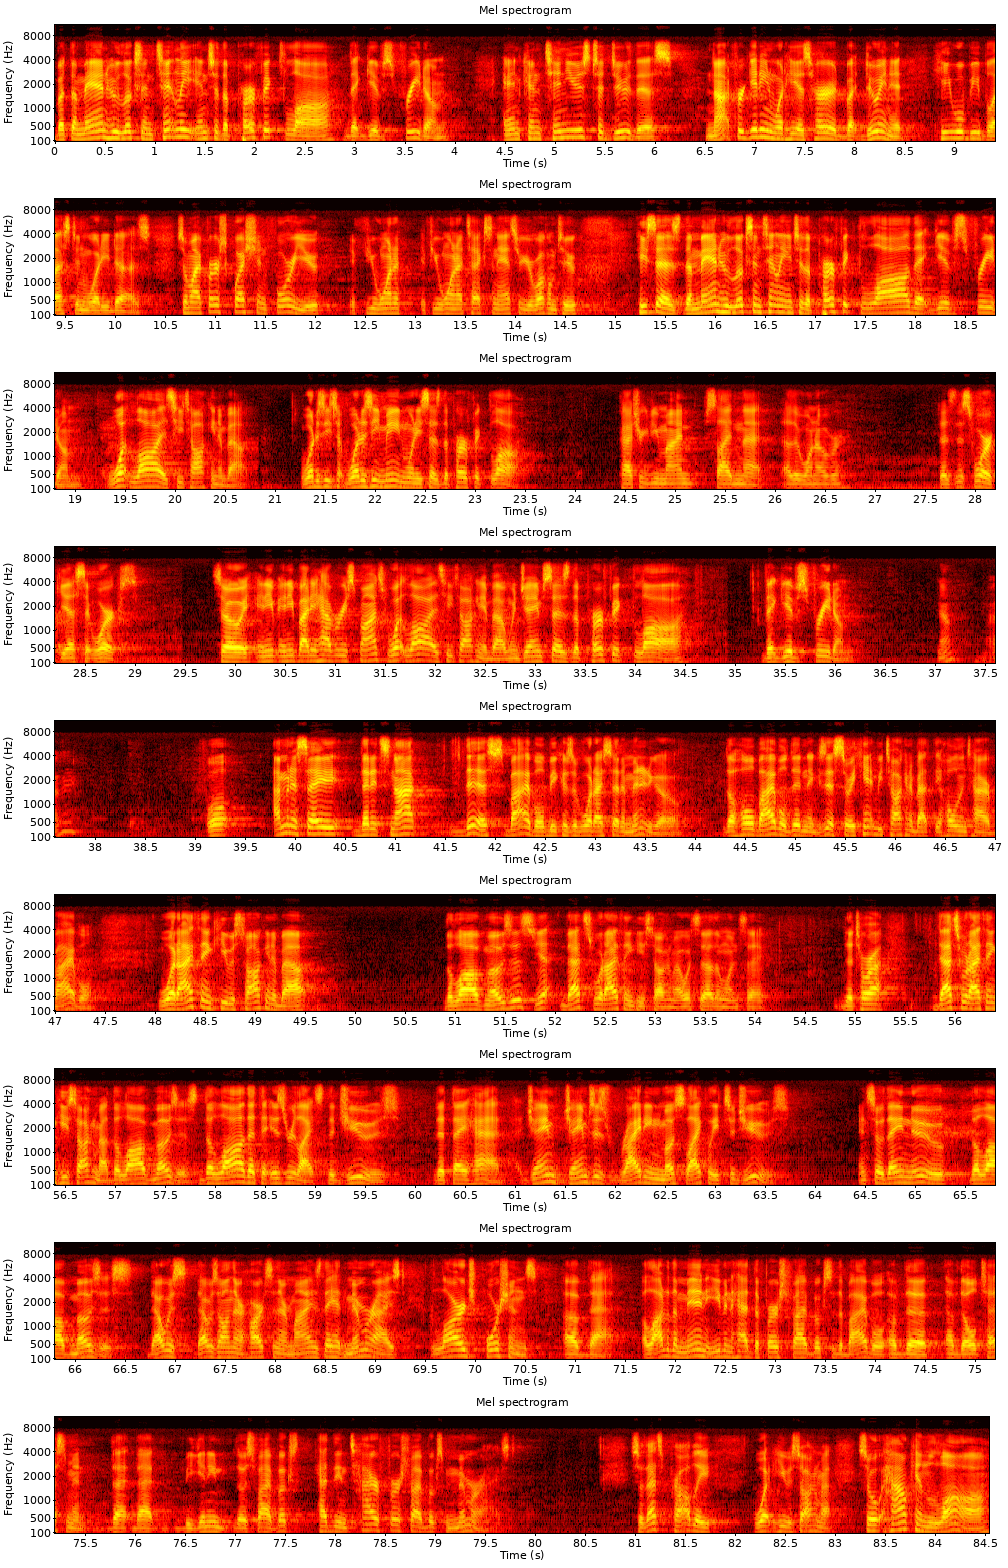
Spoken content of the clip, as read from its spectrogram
But the man who looks intently into the perfect law that gives freedom and continues to do this, not forgetting what he has heard, but doing it, he will be blessed in what he does. So my first question for you, if you want to if you want to text an answer, you're welcome to. He says, "The man who looks intently into the perfect law that gives freedom." What law is he talking about? What does he what does he mean when he says the perfect law? Patrick, do you mind sliding that other one over? Does this work? Yes, it works. So, any, anybody have a response? What law is he talking about when James says the perfect law that gives freedom? No? Okay. Well, I'm going to say that it's not this Bible because of what I said a minute ago. The whole Bible didn't exist, so he can't be talking about the whole entire Bible. What I think he was talking about, the law of Moses, yeah, that's what I think he's talking about. What's the other one say? The Torah. That's what I think he's talking about the law of Moses, the law that the Israelites, the Jews, that they had. James, James is writing most likely to Jews. And so they knew the law of Moses. That was, that was on their hearts and their minds. They had memorized large portions of that. A lot of the men even had the first five books of the Bible, of the, of the Old Testament, that, that beginning, those five books, had the entire first five books memorized. So that's probably what he was talking about. So, how can law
